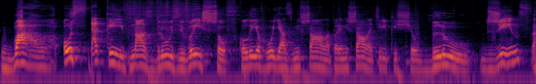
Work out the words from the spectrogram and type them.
Вау! Ось такий в нас, друзі, вийшов, коли його я змішала, перемішала тільки що Blue Jeans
